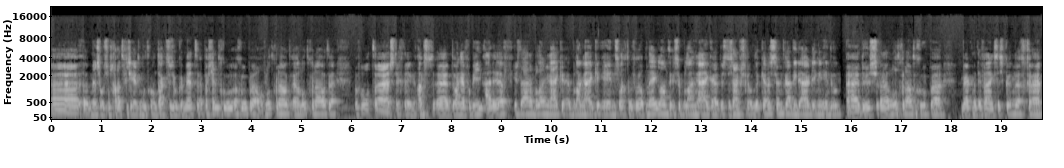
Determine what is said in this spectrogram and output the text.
mensen worden soms geadviseerd om contact te zoeken met patiëntgroepen of lotgenoot, lotgenoten. Bijvoorbeeld Stichting Angst, Dwang en Fobie, ADF, is daar een belangrijke, belangrijke in. Slachtofferhulp Nederland is er belangrijke. Dus er zijn verschillende kenniscentra die daar dingen in doen. dus lotgenotengroepen, werken met ervaringsdeskundigen.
